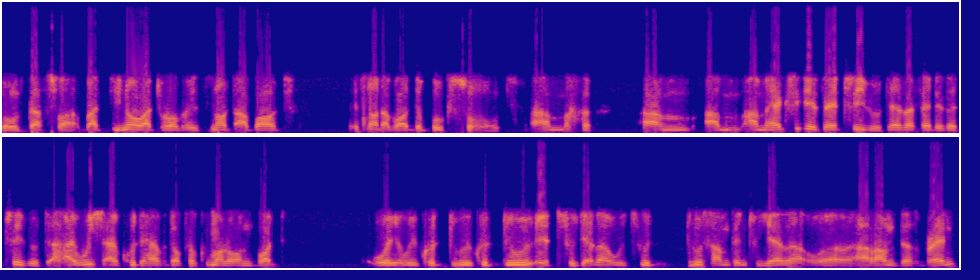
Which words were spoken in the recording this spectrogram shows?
sold thus far. But you know what, Rob? It's not about it's not about the books sold. Um, um, um, I'm actually it's a tribute. As I said, it's a tribute. I wish I could have Dr. Khumalo on board. We we could we could do it together. We could do something together around this brand.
